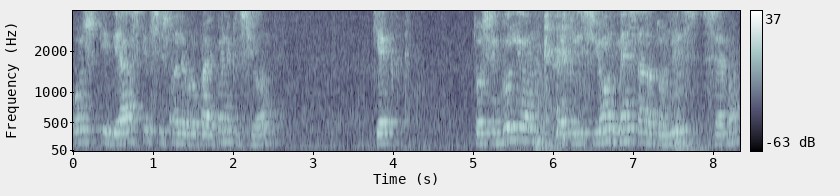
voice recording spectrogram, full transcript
ως η διάσκεψη των Ευρωπαϊκών Εκκλησιών και το Συμβούλιο Εκκλησιών Μέσα Ανατολής, ΣΕΜΑ,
